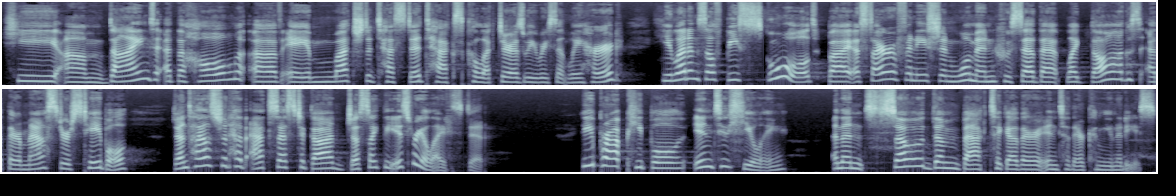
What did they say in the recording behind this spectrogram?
He um, dined at the home of a much detested tax collector, as we recently heard. He let himself be schooled by a Syrophoenician woman who said that, like dogs at their master's table, Gentiles should have access to God just like the Israelites did. He brought people into healing and then sewed them back together into their communities.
